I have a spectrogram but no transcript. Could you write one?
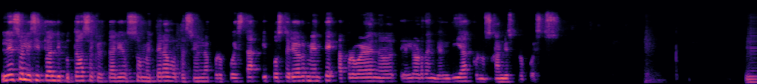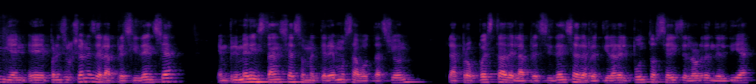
Le solicito al diputado secretario someter a votación la propuesta y posteriormente aprobar el orden del día con los cambios propuestos. Muy bien, eh, por instrucciones de la presidencia, en primera instancia someteremos a votación la propuesta de la presidencia de retirar el punto 6 del orden del día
